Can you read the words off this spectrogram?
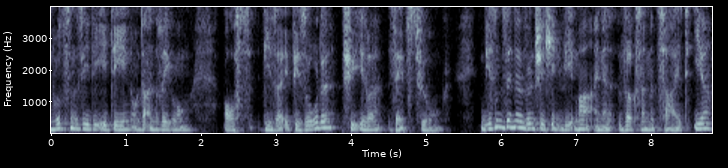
nutzen Sie die Ideen und Anregungen aus dieser Episode für Ihre Selbstführung. In diesem Sinne wünsche ich Ihnen wie immer eine wirksame Zeit. Ihr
